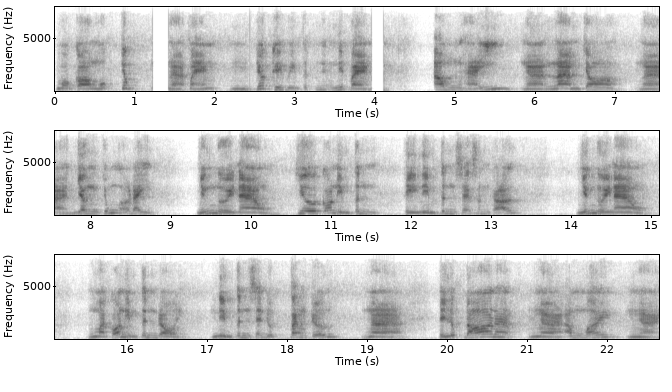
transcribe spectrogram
một còn một chút à, mạng ừ, trước khi viên tịch niết bàn ông hãy à, làm cho à, dân chúng ở đây những người nào chưa có niềm tin thì niềm tin sẽ sanh khởi. Những người nào mà có niềm tin rồi niềm tin sẽ được tăng trưởng. À, thì lúc đó đó à, ông mới à,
